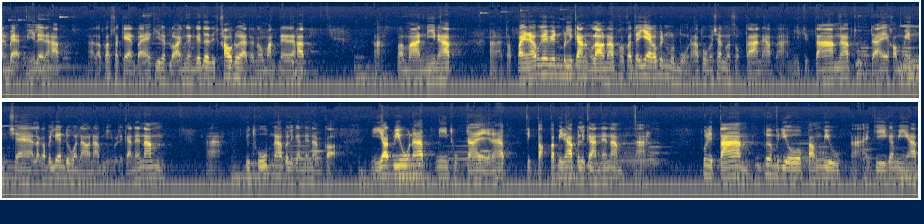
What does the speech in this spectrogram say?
นแบบนี้เลยนะครับแล้วก็สแกนไปให้ที่เรียบร้อยเงิน ก็จะเข้าโดยอัตโนมัติเลยนะครับประมาณนี้นะครับต่อไปนะครับก็จะเป็นบริการของเรานะครับเขาก็จะแยกไว้เป็นหมวดหมู่นะครับโปรโมชั่นวันสงการนะครับมีติดตามนะครับ ถูกใจคอมเมนต์แชร์แล้วก็ไปเลื่อนดูกันเอานะครับนี่บริการแนะนำอ่า YouTube นะครับบริการแนะนำก็ มียอดวิวนะครับ มีถูกใจนะครับ TikTok ก็มีนะครับบริการแนะนำอะผู้ติดตามเพิ่มวิดีโอปั๊มวิวไอจีก็มีครับ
